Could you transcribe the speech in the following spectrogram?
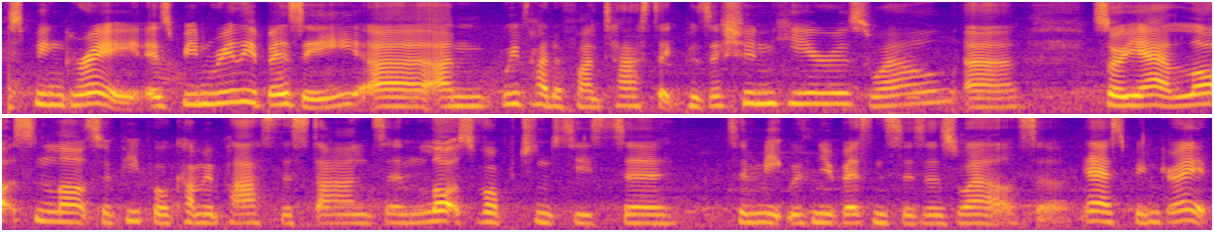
It's been great. It's been really busy, uh, and we've had a fantastic position here as well. Uh, so yeah, lots and lots of people coming past the stands, and lots of opportunities to to meet with new businesses as well. So yeah, it's been great.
